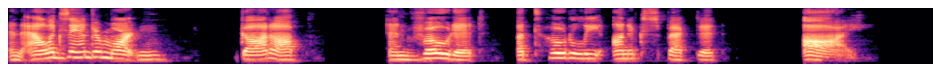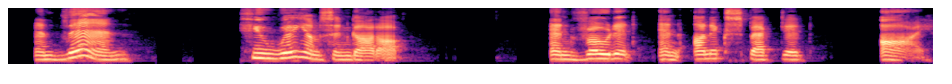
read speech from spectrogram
And Alexander Martin got up and voted a totally unexpected aye. And then Hugh Williamson got up and voted an unexpected I.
